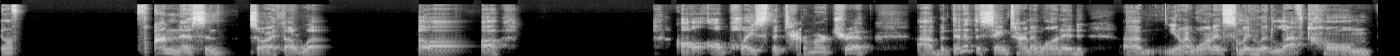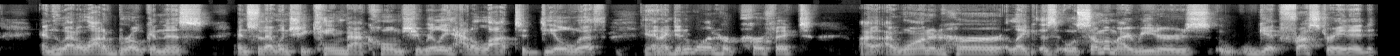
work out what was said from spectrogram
know, fondness. And so I thought, well, uh, I'll, I'll place the town from our trip. Uh, but then at the same time, I wanted, um, you know, I wanted somebody who had left home and who had a lot of brokenness. And so that when she came back home, she really had a lot to deal with. yeah. And I didn't want her perfect. I, I wanted her, like some of my readers get frustrated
